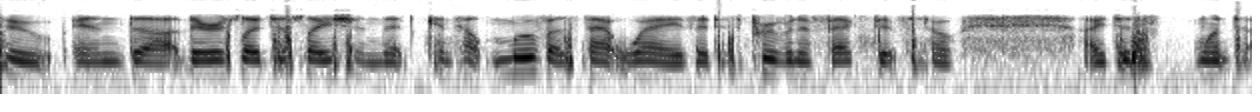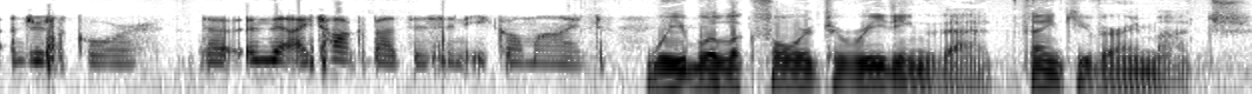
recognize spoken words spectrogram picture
too, and uh, there is legislation that can help move us that way that has proven effective. So I just want to underscore and I talk about this in EcoMind. We will look forward to reading that. Thank you very much.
